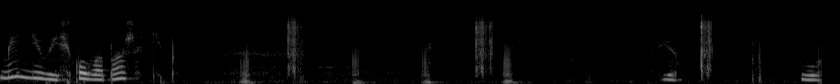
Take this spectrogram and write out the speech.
Міні-військова база, типу. Йо. Во.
